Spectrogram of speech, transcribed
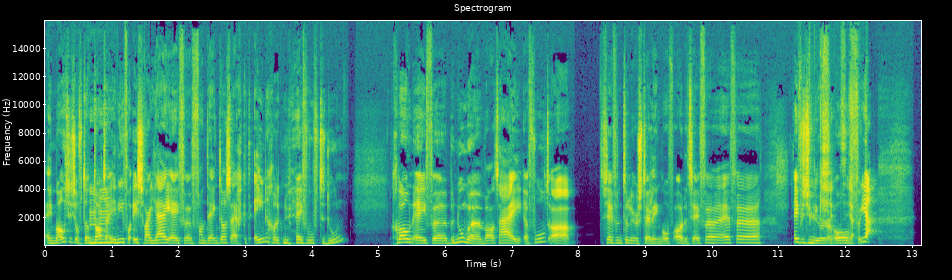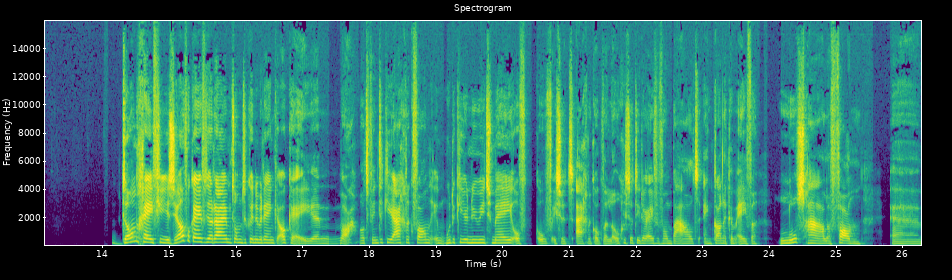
emoties, of dat dat er in ieder geval is waar jij even van denkt, dat is eigenlijk het enige wat ik nu even hoef te doen. Gewoon even benoemen wat hij voelt. Ah, het is even een teleurstelling. Of oh, dat is even, even, even zuur. Shit, of ja. Dan geef je jezelf ook even de ruimte om te kunnen bedenken: oké, en nou, wat vind ik hier eigenlijk van? Moet ik hier nu iets mee? Of, of is het eigenlijk ook wel logisch dat hij er even van baalt? En kan ik hem even loshalen van Ehm,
